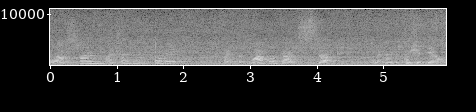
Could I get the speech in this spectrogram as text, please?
the last time I tried to record it, I, the flapper got stuck and I had to push it down.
